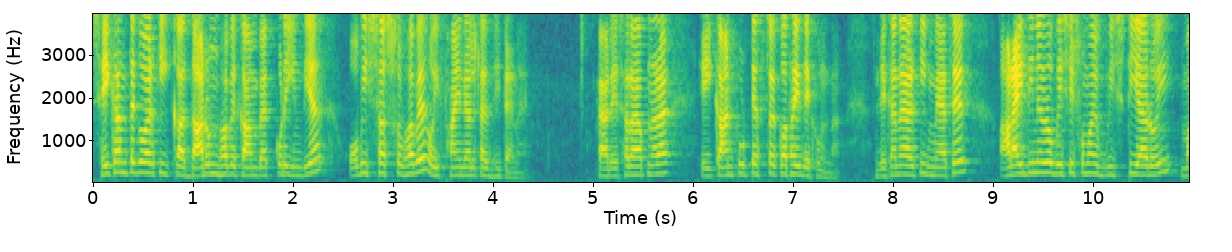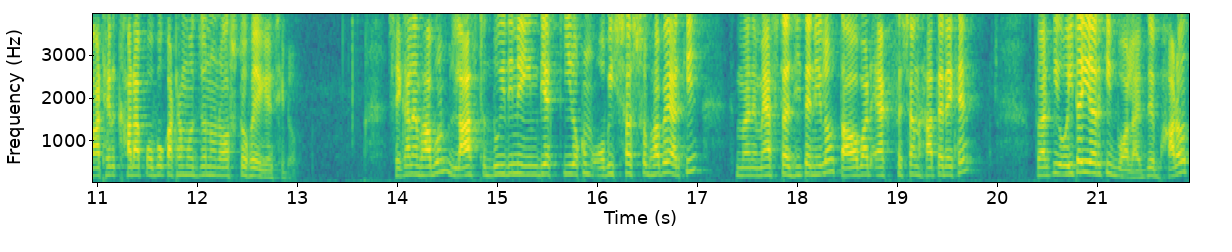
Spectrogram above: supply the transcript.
সেইখান থেকেও আর কি দারুণভাবে কাম ব্যাক করে ইন্ডিয়া অবিশ্বাস্যভাবে ওই ফাইনালটা জিতে নেয়। আর এছাড়া আপনারা এই কানপুর টেস্টের কথাই দেখুন না, যেখানে আর কি ম্যাচের আড়াই দিনেরও বেশি সময় বৃষ্টি আর ওই মাঠের খারাপ অবকাঠামোর জন্য নষ্ট হয়ে গেছিল। সেখানে ভাবুন লাস্ট দুই দিনে ইন্ডিয়া কীরকম অবিশ্বাস্যভাবে আর কি মানে ম্যাচটা জিতে নিল, তাও আবার এক সেশন হাতে রেখে। তো আর কি ওইটাই আর কি বলার, যে ভারত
